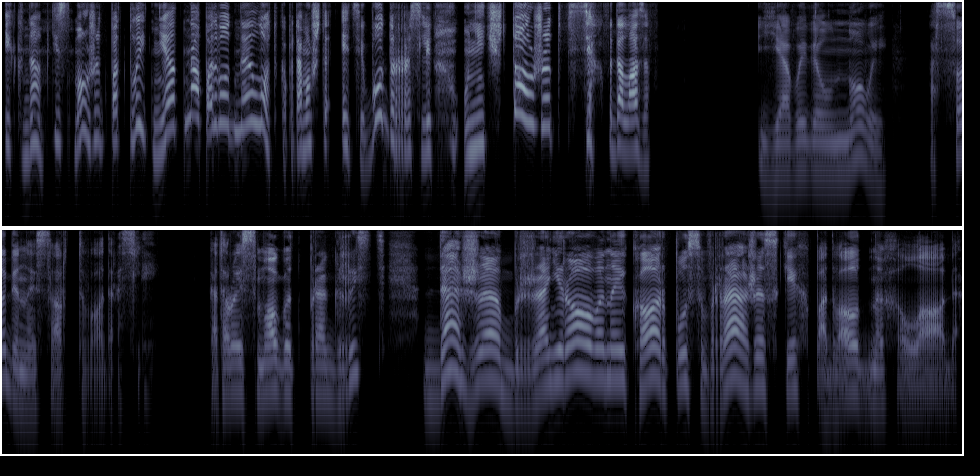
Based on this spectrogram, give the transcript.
и к нам не сможет подплыть ни одна подводная лодка, потому что эти водоросли уничтожат всех водолазов». Я вывел новый, особенный сорт водорослей, которые смогут прогрызть даже бронированный корпус вражеских подводных лодок.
